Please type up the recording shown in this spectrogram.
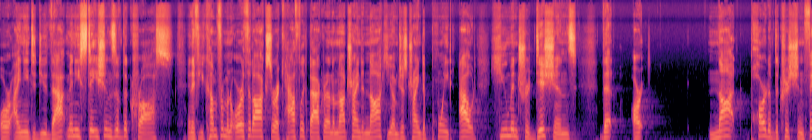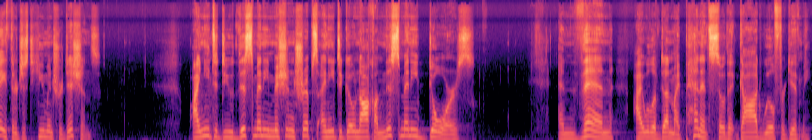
or I need to do that many stations of the cross. And if you come from an Orthodox or a Catholic background, I'm not trying to knock you, I'm just trying to point out human traditions that are not part of the Christian faith, they're just human traditions. I need to do this many mission trips, I need to go knock on this many doors, and then I will have done my penance so that God will forgive me.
